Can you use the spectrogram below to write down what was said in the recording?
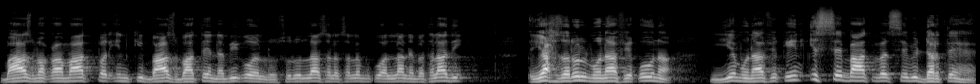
بعض مقامات پر ان کی بعض باتیں نبی کو رسول اللہ صلی اللہ علیہ وسلم کو اللہ نے بتلا دی۔ یہ ضر المنافقون، یہ منافقین اس سے بات بات سے بھی ڈرتے ہیں۔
